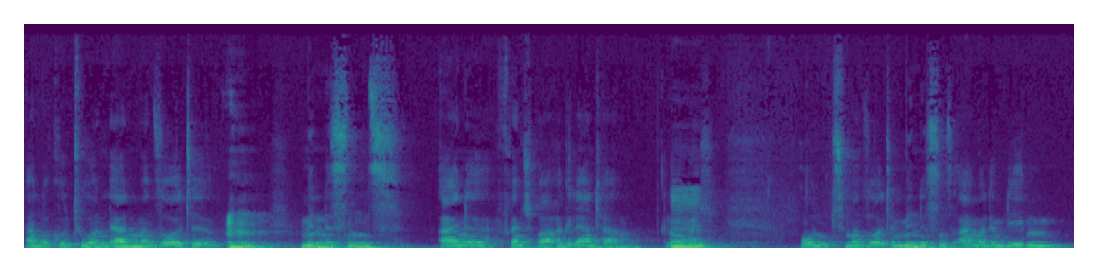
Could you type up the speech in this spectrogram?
andere Kulturen lernen. Man sollte mindestens eine Fremdsprache gelernt haben, glaube mhm. ich. Und man sollte mindestens einmal im Leben,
